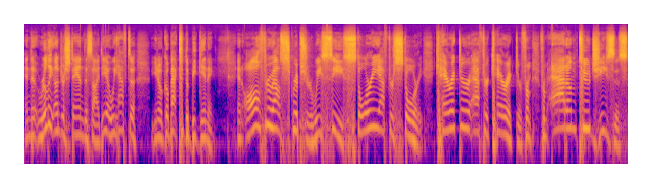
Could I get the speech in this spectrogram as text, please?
and to really understand this idea, we have to, you know, go back to the beginning. And all throughout Scripture, we see story after story, character after character, from from Adam to Jesus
